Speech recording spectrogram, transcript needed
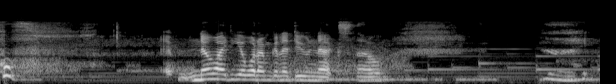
Whew. I have no idea what I'm gonna do next, though.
